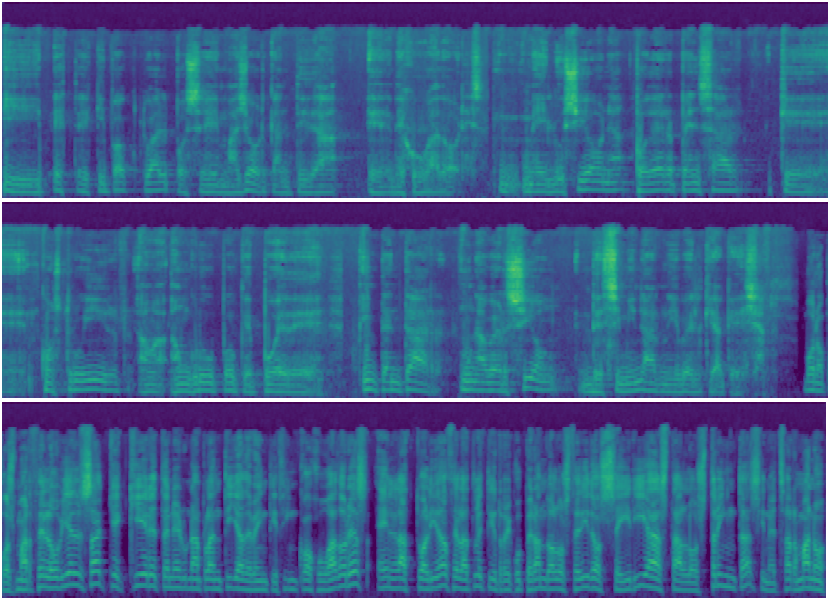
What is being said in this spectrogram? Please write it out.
y este equipo actual posee mayor cantidad eh, de jugadores. Me ilusiona poder pensar que construir a un grupo que puede intentar una versión de similar nivel que aquella. Bueno, pues Marcelo Bielsa, que quiere tener una plantilla de 25 jugadores. En la actualidad, el Athletic, recuperando a los cedidos, se iría hasta los 30, sin echar mano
